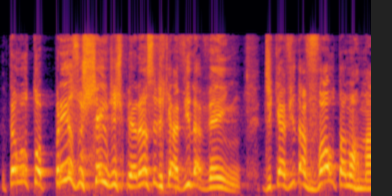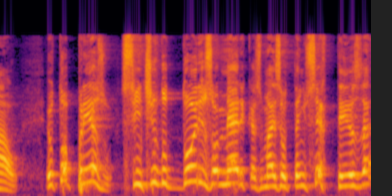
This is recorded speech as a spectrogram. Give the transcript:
Então eu estou preso, cheio de esperança de que a vida vem, de que a vida volta ao normal. Eu estou preso, sentindo dores homéricas, mas eu tenho certeza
